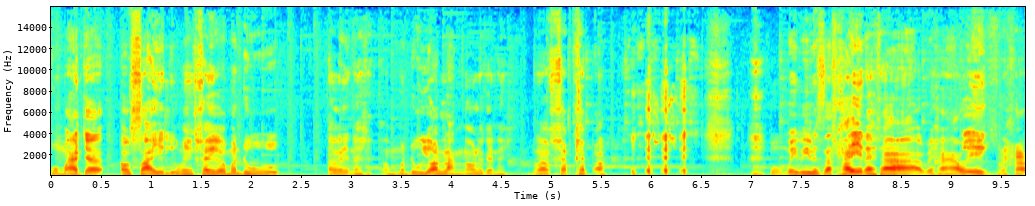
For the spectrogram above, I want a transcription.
ผมอาจจะเอาใส่หรือไม่ใครก็มาดูอะไรนะ เอามาดูย้อนหลังเอาแล้วกันนะ แล้วแคปแคปเอา ผมไม่มีภาษาไทยนะ ถ้าไปหาเอาเองนะครับ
